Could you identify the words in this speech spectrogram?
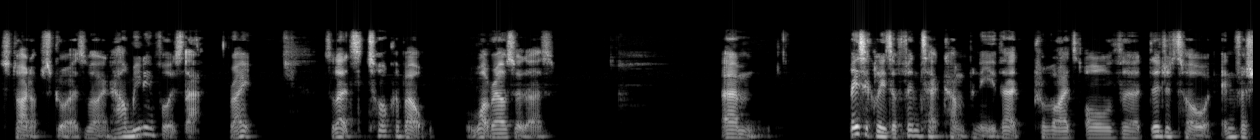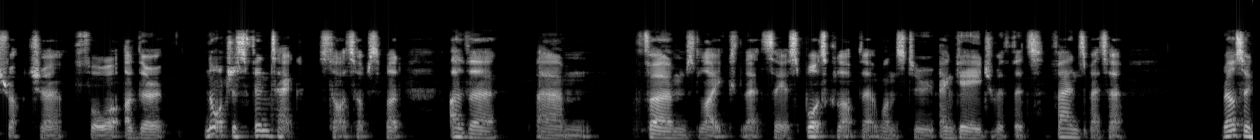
startups grow as well. And how meaningful is that? Right? So let's talk about what Railsr does. Um, basically, it's a fintech company that provides all the digital infrastructure for other, not just fintech startups, but other um, firms like, let's say, a sports club that wants to engage with its fans better. Railsr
